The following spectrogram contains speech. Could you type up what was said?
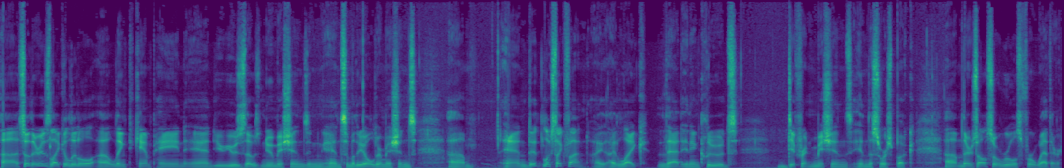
Uh, so there is like a little uh, linked campaign, and you use those new missions and, and some of the older missions. Um, and it looks like fun. I, I, like that it includes different missions in the source book. Um, there's also rules for weather,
